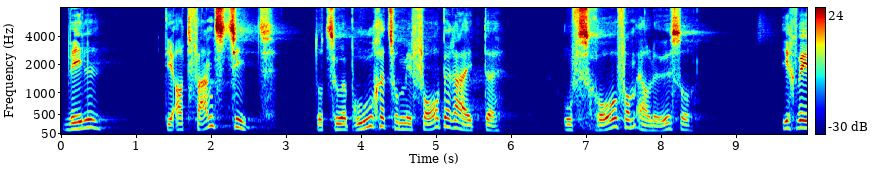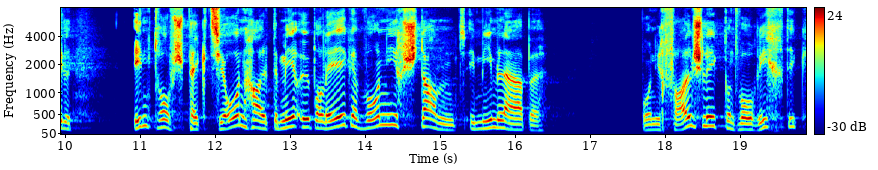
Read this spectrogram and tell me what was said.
will die Adventszeit dazu brauchen, um mich vorbereiten aufs Kommen vom Erlöser. Ich will Introspektion halten, mir überlegen, wo ich stand in meinem Leben, wo ich falsch liege und wo richtig.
